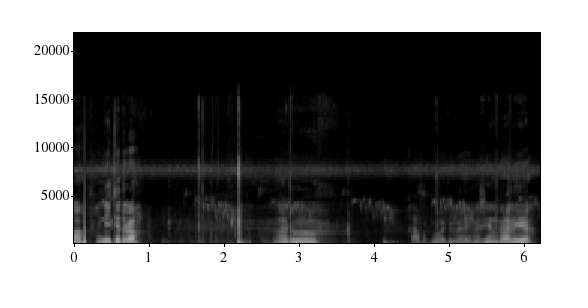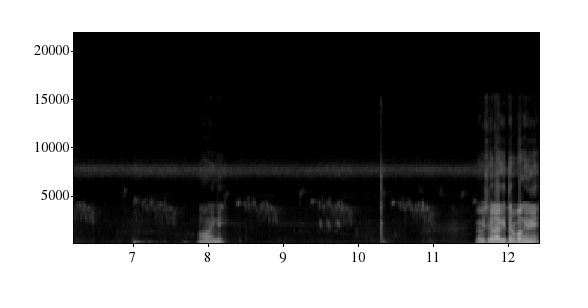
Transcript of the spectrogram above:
Ah, ini cedera. Aduh, Kaput gua ya. kasihan kali ya. Oh ini. Gak bisa lagi terbang ini.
